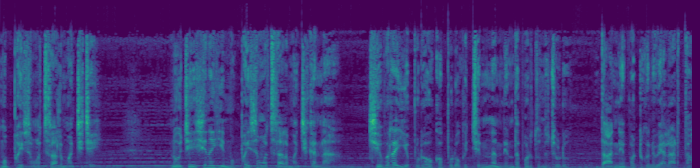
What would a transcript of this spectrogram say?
ముప్పై సంవత్సరాలు మంచి చెయ్యి. నువ్వు చేసిన ఈ ముప్పై సంవత్సరాల మంచి కన్నా చివర ఎప్పుడో ఒకప్పుడు ఒక చిన్న నింద పడుతుంది చూడు. దాన్నే పట్టుకుని వేలాడతాం.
